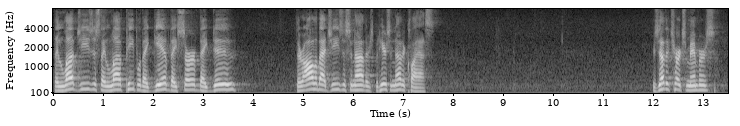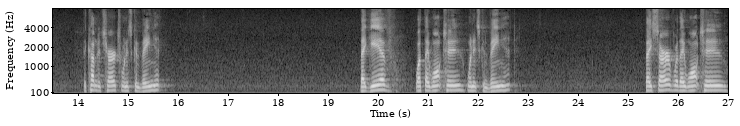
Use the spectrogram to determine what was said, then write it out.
They love Jesus, they love people, they give, they serve, they do. They're all about Jesus and others. But here's another class. There's other church members that come to church when it's convenient. They give what they want to when it's convenient. They serve where they want to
